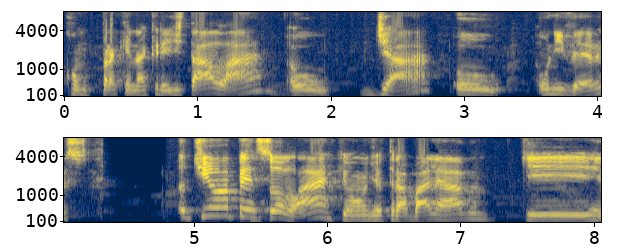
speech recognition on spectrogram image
como pra quem não acreditar, lá, ou já, ou universo. Eu tinha uma pessoa lá, que é onde eu trabalhava, que.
